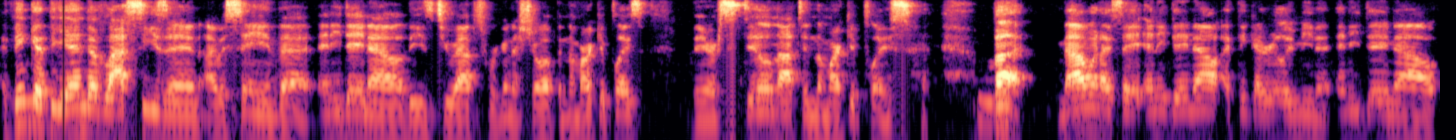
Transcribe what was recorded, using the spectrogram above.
I think at the end of last season, I was saying that any day now, these two apps were going to show up in the marketplace. They are still not in the marketplace. but now, when I say any day now, I think I really mean it. Any day now,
